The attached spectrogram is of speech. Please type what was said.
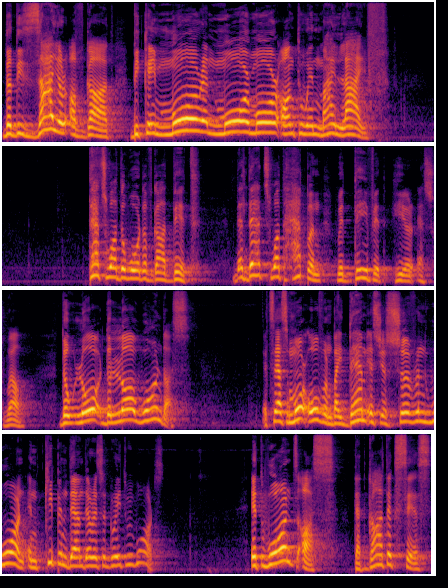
The desire of God became more and more, more onto in my life. That's what the word of God did. And that's what happened with David here as well. The law, the law warned us. It says, Moreover, by them is your servant warned, and keeping them there is a great reward. It warns us that God exists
